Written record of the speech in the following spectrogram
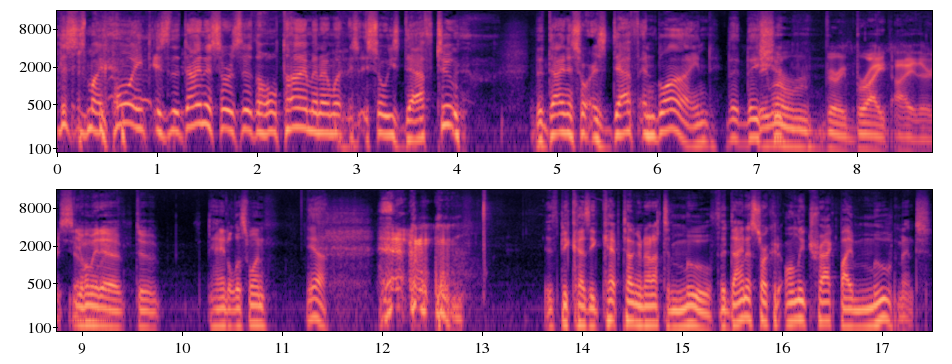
This is my point, is the dinosaur's there the whole time. And I went, So he's deaf too? The dinosaur is deaf and blind. That they, They should. weren't very bright either. So you want me to, to handle this one? Yeah. It's because he kept telling her not to move. The dinosaur could only track by movement.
